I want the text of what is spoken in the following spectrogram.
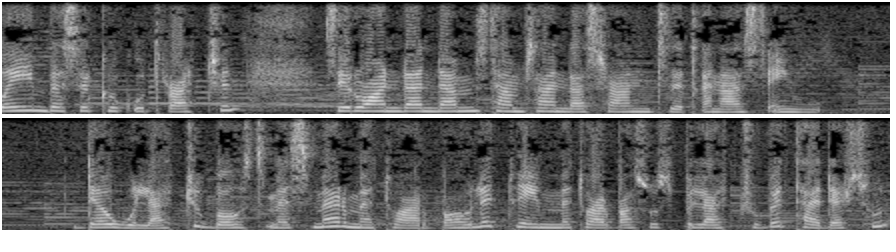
ወይም በስልክ ቁጥራችን 0115511199 ደውላችሁ በውስጥ መስመር 142 ወይም 143 ብላችሁ ብታደርሱን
